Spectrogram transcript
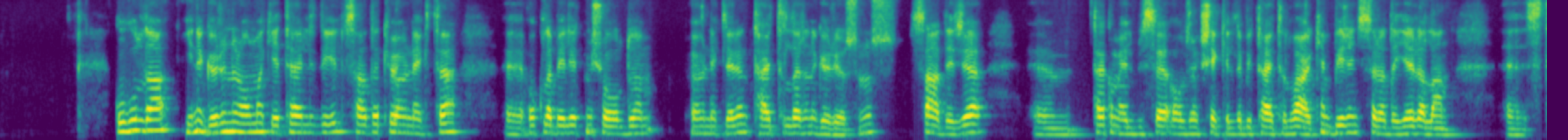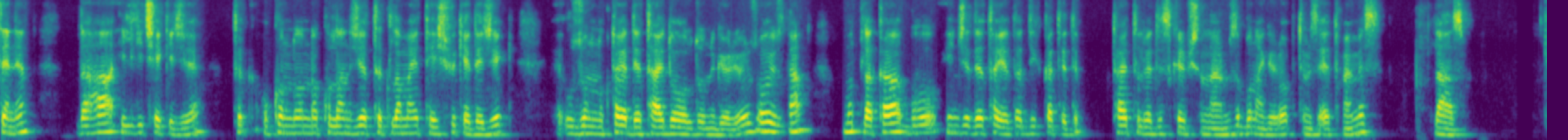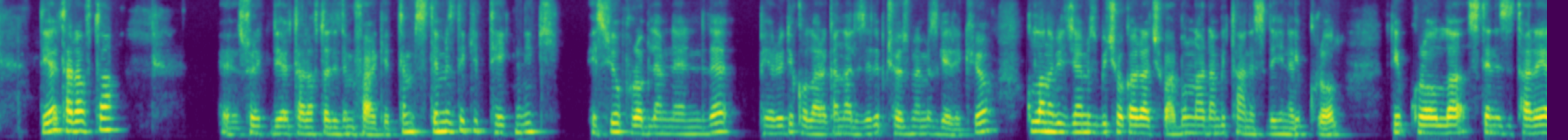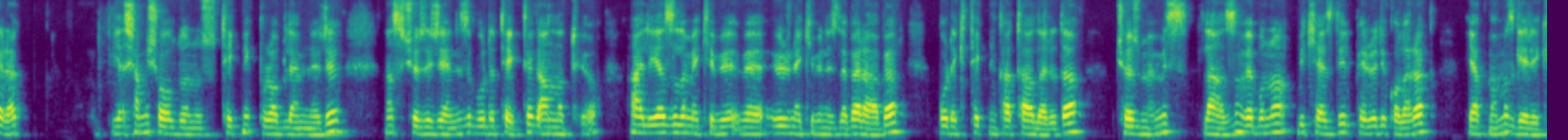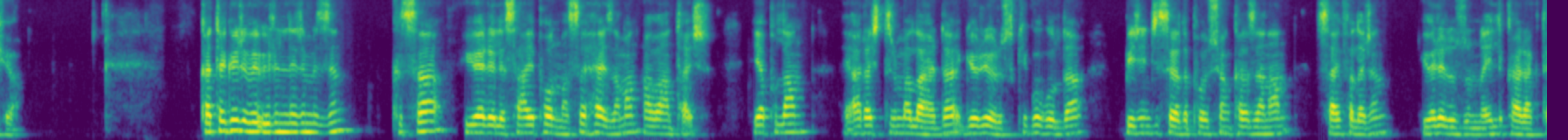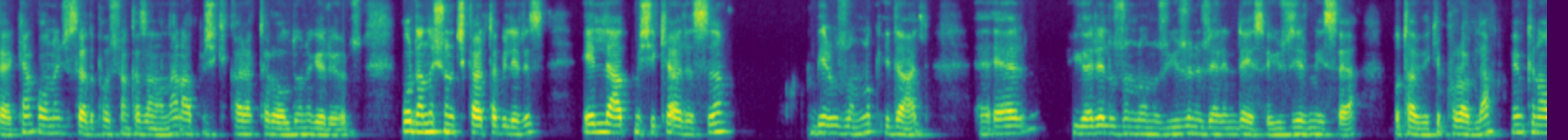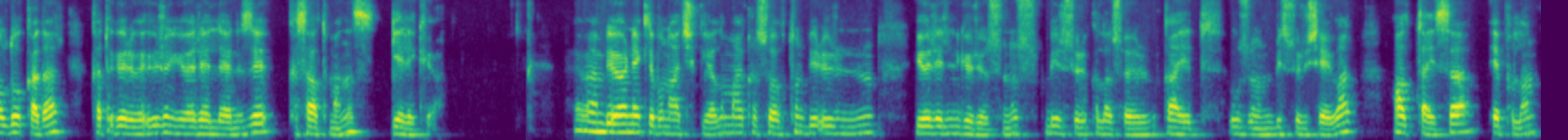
Google'da yine görünür olmak yeterli değil. Sağdaki örnekte e, okla belirtmiş olduğum örneklerin title'larını görüyorsunuz. Sadece e, takım elbise olacak şekilde bir title varken birinci sırada yer alan e, sitenin daha ilgi çekici, tık, okunduğunda kullanıcıya tıklamayı teşvik edecek e, uzunlukta ve detayda olduğunu görüyoruz. O yüzden mutlaka bu ince detaya da dikkat edip title ve description'larımızı buna göre optimize etmemiz lazım. Diğer tarafta e, sürekli diğer tarafta dediğimi fark ettim. Sitemizdeki teknik SEO problemlerini de periyodik olarak analiz edip çözmemiz gerekiyor. Kullanabileceğimiz birçok araç var. Bunlardan bir tanesi de yine DeepCrawl. DeepCrawl'la sitenizi tarayarak yaşamış olduğunuz teknik problemleri nasıl çözeceğinizi burada tek tek anlatıyor. Hali yazılım ekibi ve ürün ekibinizle beraber buradaki teknik hataları da çözmemiz lazım ve bunu bir kez değil periyodik olarak yapmamız gerekiyor. Kategori ve ürünlerimizin kısa URL'e sahip olması her zaman avantaj. Yapılan e, araştırmalarda görüyoruz ki Google'da birinci sırada pozisyon kazanan sayfaların URL uzunluğu 50 karakterken 10. sırada pozisyon kazananların 62 karakter olduğunu görüyoruz. Buradan da şunu çıkartabiliriz. 50-62 arası bir uzunluk ideal. E, eğer URL uzunluğunuz 100'ün üzerindeyse, 120 ise bu tabii ki problem. Mümkün olduğu kadar kategori ve ürün URL'lerinizi kısaltmanız gerekiyor. Hemen bir örnekle bunu açıklayalım. Microsoft'un bir ürününün URL'ini görüyorsunuz. Bir sürü klasör, gayet uzun bir sürü şey var. Altta ise Apple'ın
